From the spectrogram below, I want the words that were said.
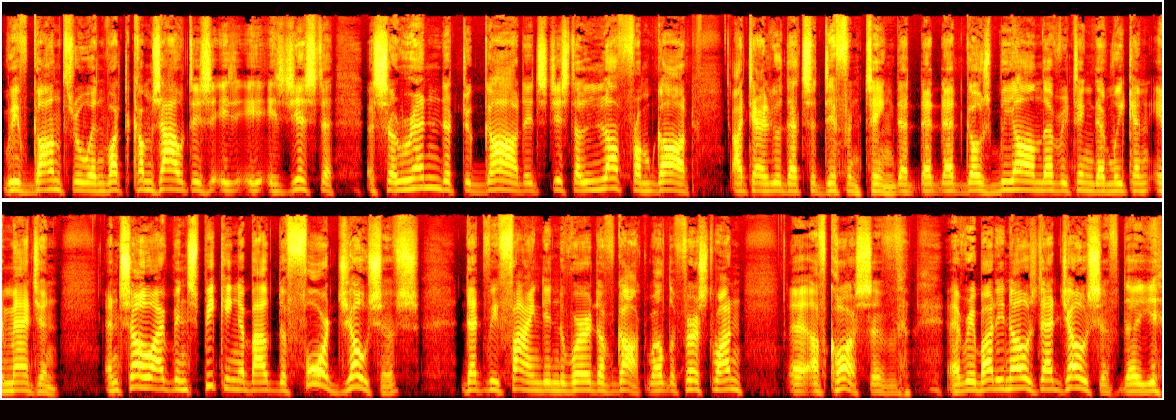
we've gone through, and what comes out is, is, is just a, a surrender to God, it's just a love from God. I tell you, that's a different thing. That, that, that goes beyond everything that we can imagine. And so I've been speaking about the four Josephs that we find in the Word of God. Well, the first one uh, of course, uh, everybody knows that Joseph, the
